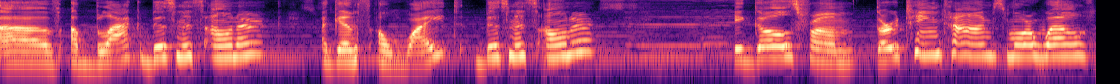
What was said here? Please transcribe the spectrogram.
of a black business owner against a white business owner, it goes from 13 times more wealth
